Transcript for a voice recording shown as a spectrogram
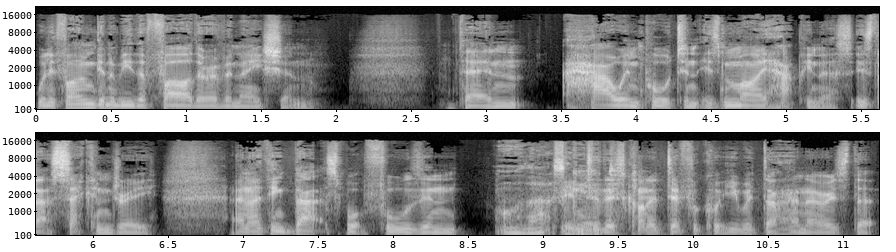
well, if I'm going to be the father of a nation, then how important is my happiness? Is that secondary? And I think that's what falls in Oh, into good. this kind of difficulty with Diana is that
